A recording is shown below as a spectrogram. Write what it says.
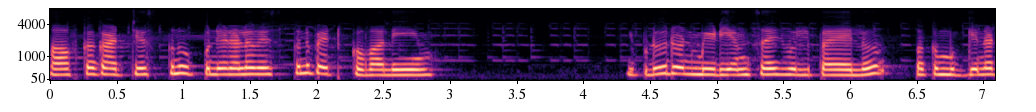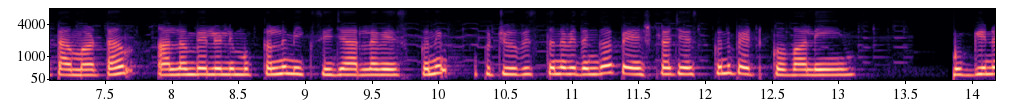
హాఫ్గా కట్ చేసుకుని ఉప్పు నీళ్ళలో వేసుకుని పెట్టుకోవాలి. ఇప్పుడు రెండు మీడియం సైజ్ ఉల్లిపాయలు ఒక ముగ్గిన టమాటా అల్లం వెల్లుల్లి ముక్కలను మిక్సీ జార్లో వేసుకుని ఇప్పుడు చూపిస్తున్న విధంగా పేస్ట్లో చేసుకుని పెట్టుకోవాలి. ముగ్గిన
